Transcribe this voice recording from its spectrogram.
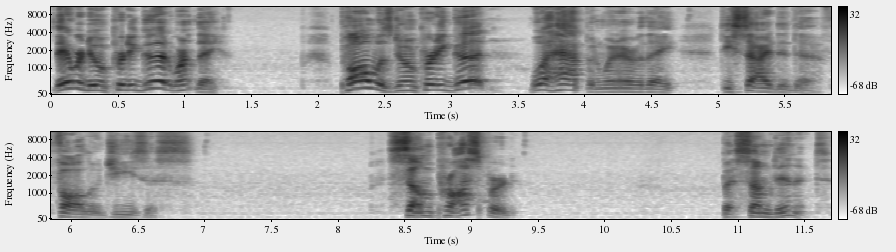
they were doing pretty good, weren't they? Paul was doing pretty good. What happened whenever they decided to follow Jesus? Some prospered, but some didn't.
